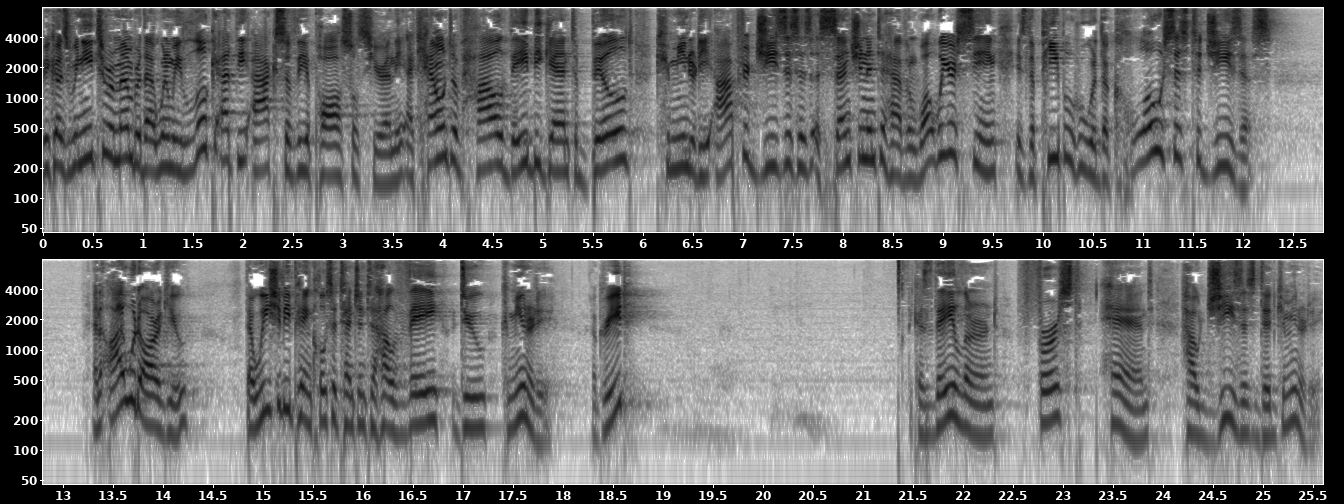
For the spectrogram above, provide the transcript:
Because we need to remember that when we look at the Acts of the Apostles here and the account of how they began to build community after Jesus' ascension into heaven, what we are seeing is the people who were the closest to Jesus. And I would argue that we should be paying close attention to how they do community. Agreed? Because they learned firsthand how Jesus did community.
